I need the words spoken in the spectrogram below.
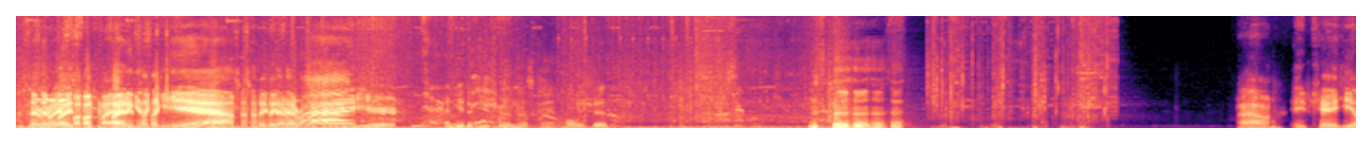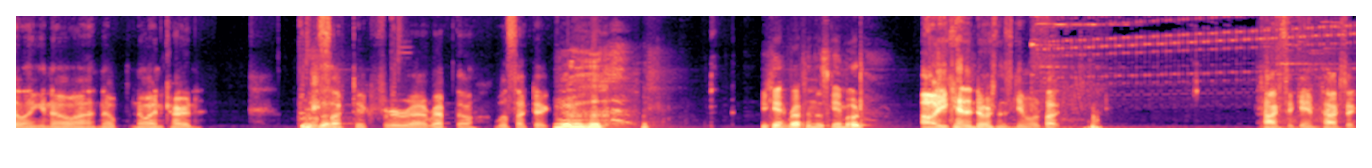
Because everybody's fucking fighting. It's like, yeah, I'm just gonna play that right here. I need to mute you in this game. Holy shit. Wow, 8k healing, no, uh, no, no end card. Will suck dick for uh, rep though. Will suck dick. you can't rep in this game mode. Oh, you can't endorse in this game mode. Fuck. Toxic game, toxic.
